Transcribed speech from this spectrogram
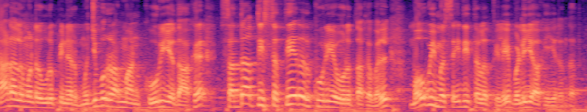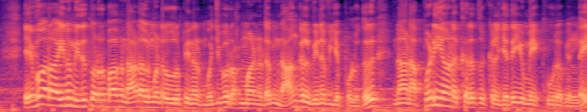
நாடாளுமன்ற உறுப்பினர் முஜிபுர் ரஹ்மான் கூறியதாக சத்தாத்திச தேரர் கூறிய ஒரு தகவல் மௌபிம செய்தித்தளத்திலே வெளியாகி இருந்தது. எவ்வாறாயினும் இது தொடர்பாக நாடாளுமன்ற உறுப்பினர் முஜிபுர் ரஹ்மானிடம் நாங்கள் வினவிய பொழுது நான் அப்படியான கருத்துக்கள் எதையுமே கூறவில்லை.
